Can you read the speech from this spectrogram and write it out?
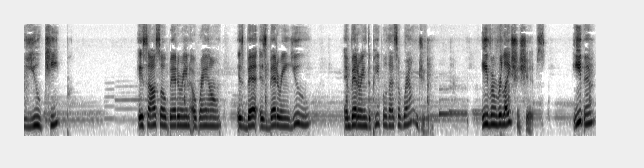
you keep it's also bettering around is bet is bettering you and bettering the people that's around you, even relationships, even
